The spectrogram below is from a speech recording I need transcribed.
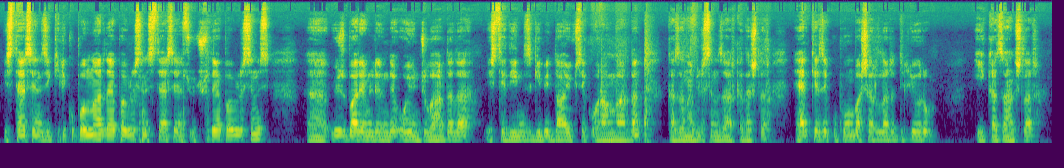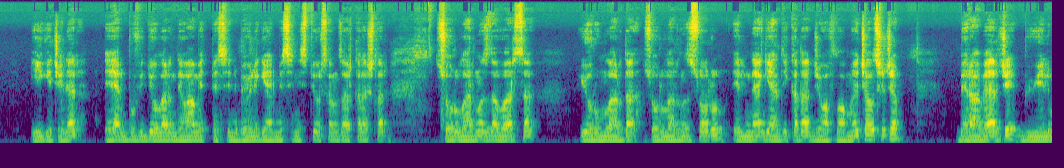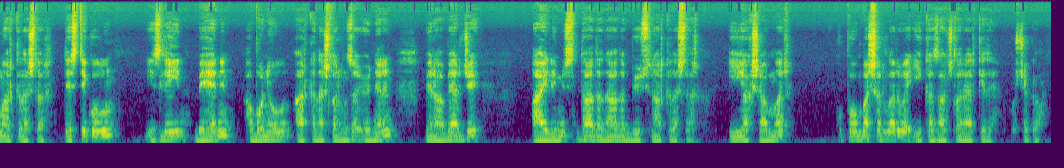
İsterseniz ikili kuponlar da yapabilirsiniz. isterseniz üçlü de yapabilirsiniz. Ee, 100 baremlerinde oyuncularda da istediğiniz gibi daha yüksek oranlardan kazanabilirsiniz arkadaşlar. Herkese kupon başarıları diliyorum. İyi kazançlar, iyi geceler. Eğer bu videoların devam etmesini, böyle gelmesini istiyorsanız arkadaşlar sorularınız da varsa yorumlarda sorularınızı sorun. Elimden geldiği kadar cevaplamaya çalışacağım. Beraberce büyüyelim arkadaşlar. Destek olun, izleyin, beğenin, abone olun, arkadaşlarınıza önerin. Beraberce ailemiz daha da daha da büyüsün arkadaşlar. İyi akşamlar, kupon başarıları ve iyi kazançlar herkese. Hoşçakalın.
